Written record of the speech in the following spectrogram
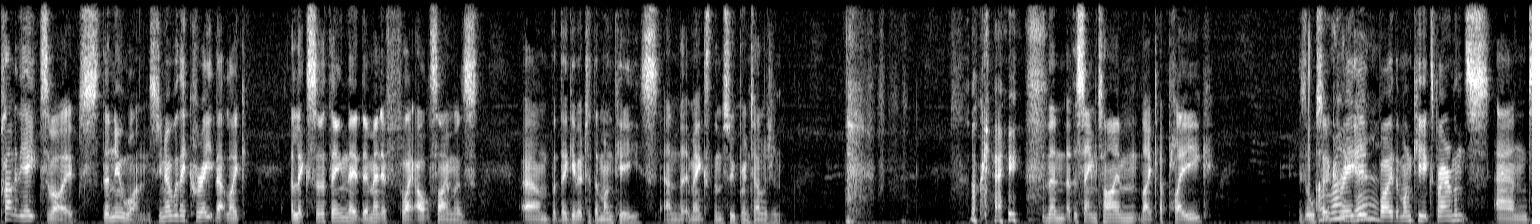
Planet of the Apes vibes, the new ones. You know where they create that like elixir thing? They they meant it for like Alzheimer's, um, but they give it to the monkeys and it makes them super intelligent. Okay. But then at the same time, like a plague is also Oh, right, created yeah. by the monkey experiments, and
